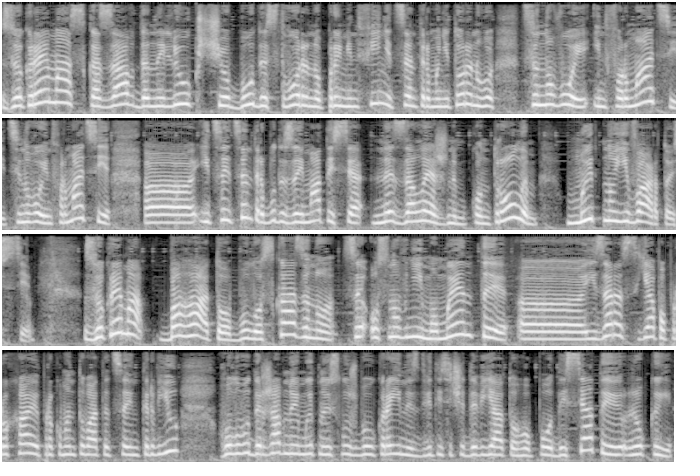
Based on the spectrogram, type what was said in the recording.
Зокрема, сказав Данилюк, що буде створено при Мінфіні центр моніторингу цінової інформації, цінової інформації, е, і цей центр буде займатися незалежним контролем митної вартості. Зокрема, багато було сказано. Це основні моменти. Е, і зараз я попрохаю прокоментувати це інтерв'ю голову Державної митної служби України з 2009 по 2010 роки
